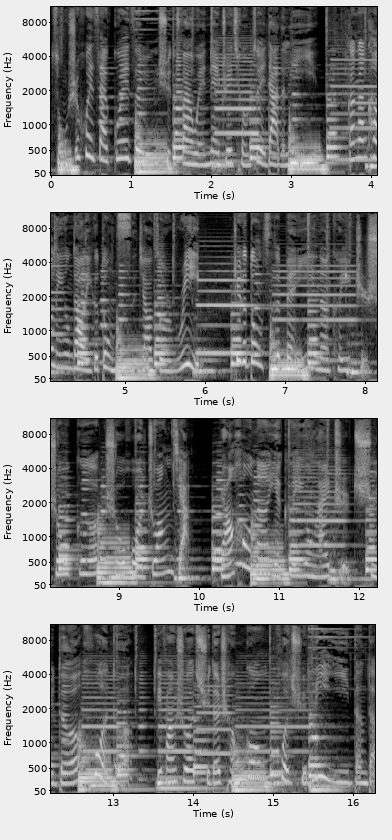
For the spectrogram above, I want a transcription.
总是会在规则允许的范围内追求最大的利益。刚刚 Colin 用到了一个动词叫做 reap，这个动词的本意呢可以指收割、收获庄稼，然后呢也可以用来指取得、获得，比方说取得成功、获取利益等等。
